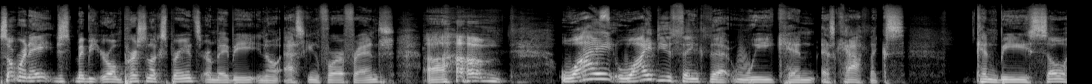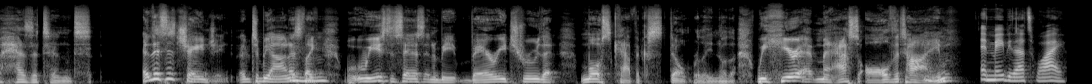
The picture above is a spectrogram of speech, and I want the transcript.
So Renee, just maybe your own personal experience, or maybe you know asking for a friend. Um, why why do you think that we can, as Catholics, can be so hesitant and this is changing. To be honest like mm-hmm. we used to say this and it'd be very true that most catholics don't really know that. We hear it at mass all the time. Mm-hmm. And maybe that's why.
